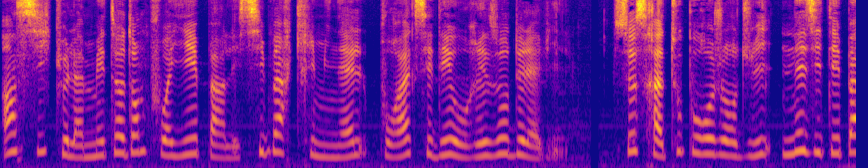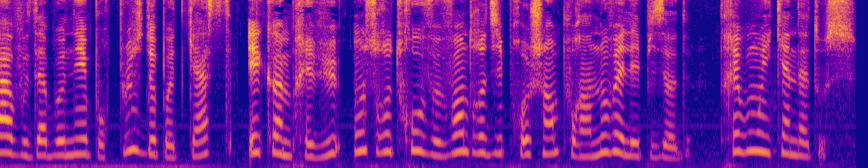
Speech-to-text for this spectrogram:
ainsi que la méthode employée par les cybercriminels pour accéder au réseau de la ville. Ce sera tout pour aujourd'hui. N'hésitez pas à vous abonner pour plus de podcasts et comme prévu, on se retrouve vendredi prochain pour un nouvel épisode. Très bon week-end à tous.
